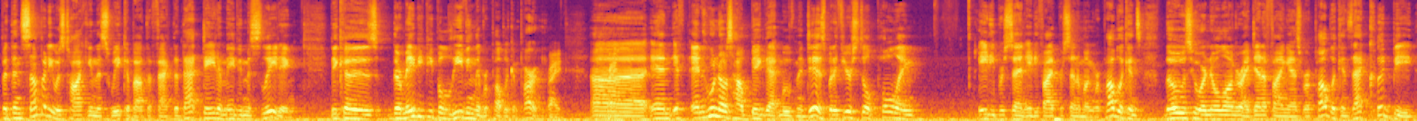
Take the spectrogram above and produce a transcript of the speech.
But then somebody was talking this week about the fact that that data may be misleading because there may be people leaving the Republican Party. Right. Uh, And if and who knows how big that movement is, but if you're still polling 80%, 85% among Republicans, those who are no longer identifying as Republicans, that could be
